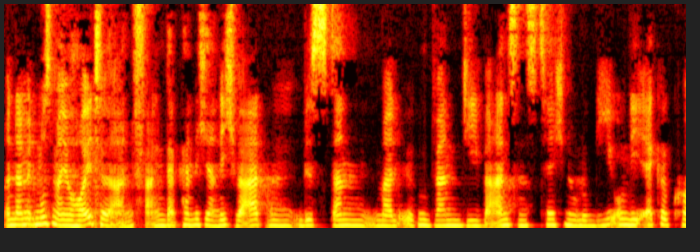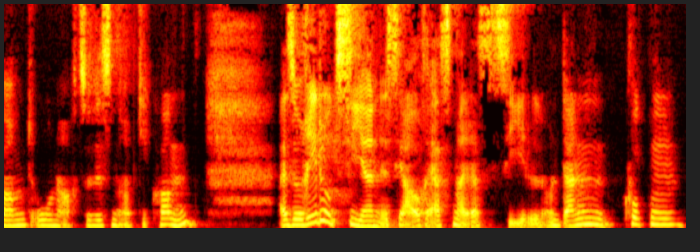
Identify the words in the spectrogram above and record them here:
Und damit muss man ja heute anfangen. Da kann ich ja nicht warten, bis dann mal irgendwann die Wahnsinnstechnologie um die Ecke kommt, ohne auch zu wissen, ob die kommt. Also reduzieren ist ja auch erstmal das Ziel und dann gucken,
